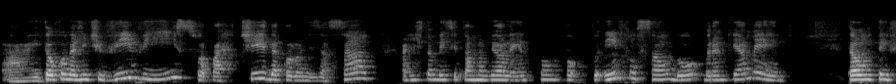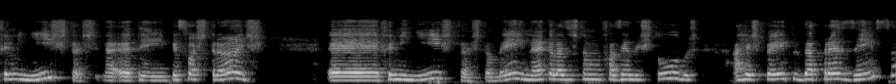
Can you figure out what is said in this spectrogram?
Ah, então, quando a gente vive isso a partir da colonização, a gente também se torna violento em função do branqueamento. Então, tem feministas, né, é, tem pessoas trans, é, feministas também, né, que elas estão fazendo estudos a respeito da presença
